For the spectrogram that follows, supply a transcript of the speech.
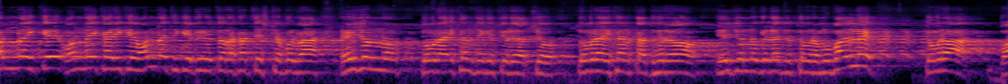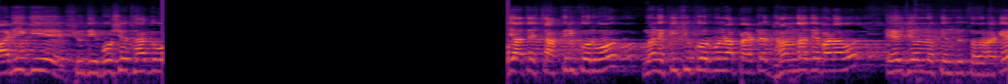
অন্যায়কে, অন্যায়কারীকে অন্যায় থেকে বিরত রাখার চেষ্টা করবে। এই জন্য তোমরা এখান থেকে চলে যাচ্ছ। তোমরা এখানকার ধরে নাও। এই জন্য গেলে যে তোমরা মোবাইল তোমরা বাড়ি গিয়ে শুধু বসে থাকব। যাতে চাকরি করব মানে কিছু করব না প্যাটের ধান্দাতে বাড়াবো, এই জন্য কিন্তু তোমাকে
